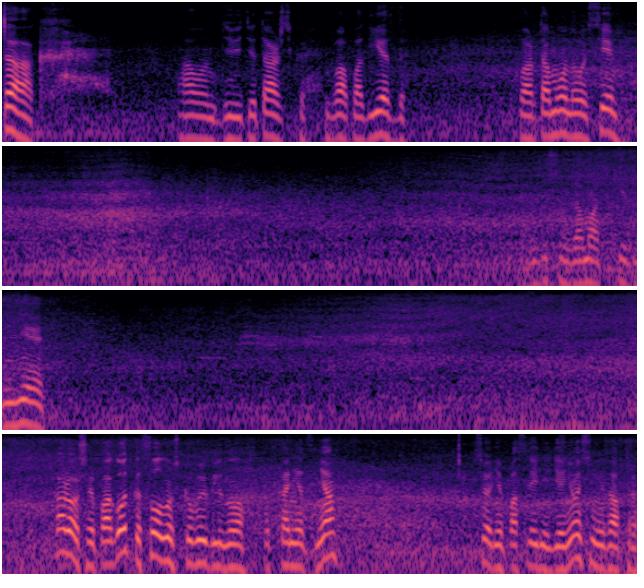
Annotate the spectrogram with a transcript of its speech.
Так, а вон девятиэтажечка, два подъезда. По Артамонова 7. Обычные дома такие длиннее. Хорошая погодка, солнышко выглянуло под конец дня. Сегодня последний день осени, завтра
